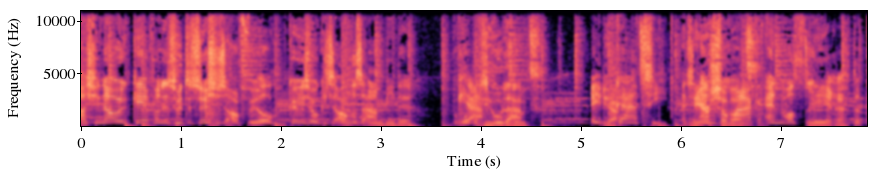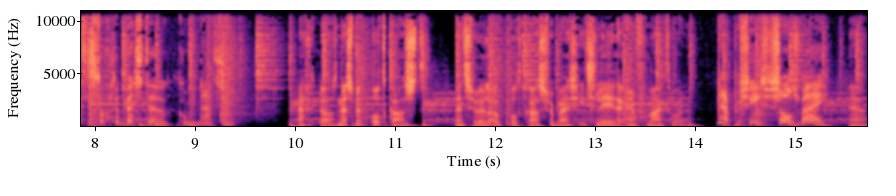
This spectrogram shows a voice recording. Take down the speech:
Als je nou een keer van de zoete zusjes af wil, kun je ze ook iets anders aanbieden. Bijvoorbeeld Ja. Heel Scula. goed. Educatie. En Leer en wat. maken en wat leren. Dat is toch de beste combinatie? Eigenlijk wel. Net als met podcast. Mensen willen ook podcasts waarbij ze iets leren en vermaakt worden. Ja, precies. Zoals wij. Ja,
